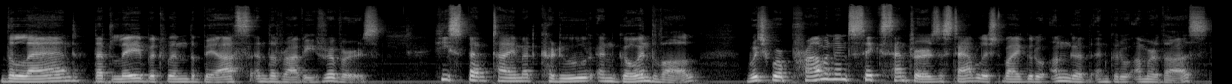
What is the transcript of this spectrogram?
the land that lay between the Beas and the Ravi rivers. He spent time at Khadur and Goindwal, which were prominent Sikh centers established by Guru Angad and Guru Amar Das,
